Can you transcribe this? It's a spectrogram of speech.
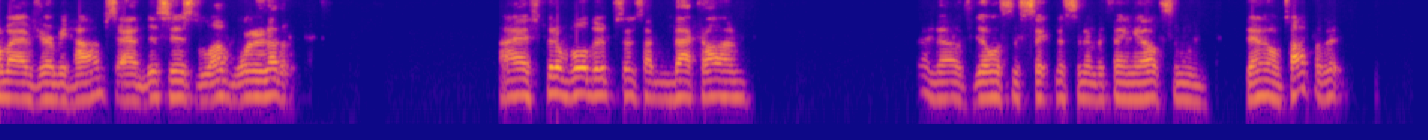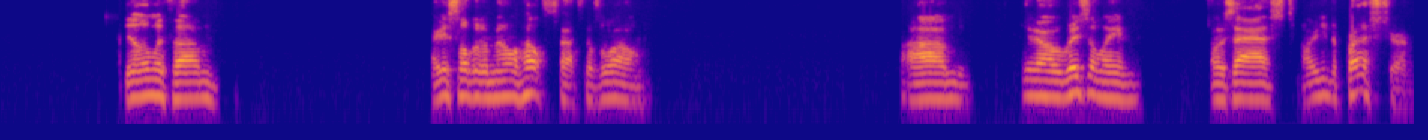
gentlemen, I'm Jeremy Hobbs, and this is Love One Another. It's been a little bit since I've been back on. And I was dealing with some sickness and everything else, and then on top of it, dealing with um, I guess a little bit of mental health stuff as well. Um, you know, recently I was asked, "Are you depressed, Jeremy?"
